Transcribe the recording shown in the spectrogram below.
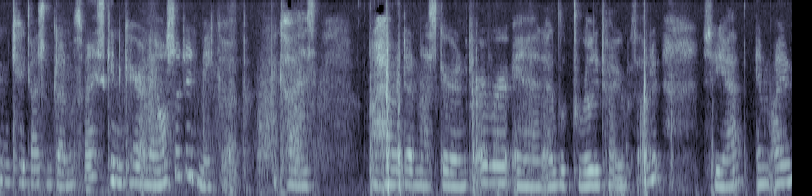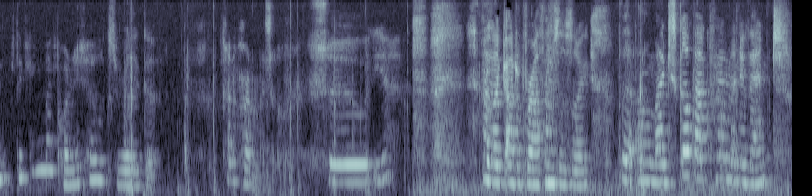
Okay guys, I'm done with my skincare and I also did makeup because I haven't done mascara in forever and I looked really tired without it. So yeah, and I'm thinking my ponytail looks really good. Kind of proud of myself. So yeah. I'm like out of breath, I'm so sorry. But um, I just got back from an event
